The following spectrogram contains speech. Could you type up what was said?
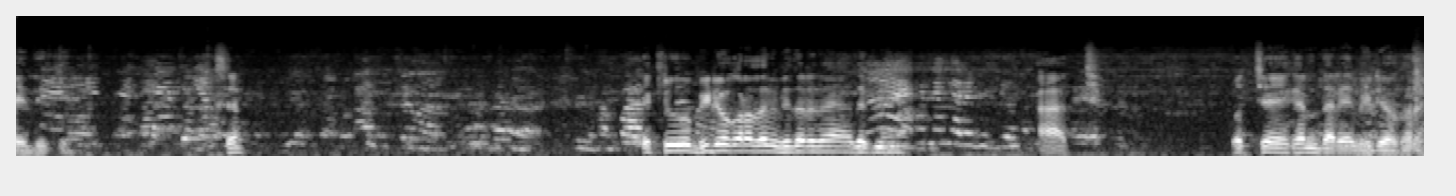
এইদিকে। একটু ভিডিও করা যাবে, ভিতরে যায় দেখুন। আচ্ছা। হচ্ছে এখানে দাঁড়িয়ে ভিডিও করে।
